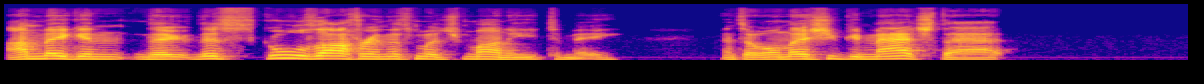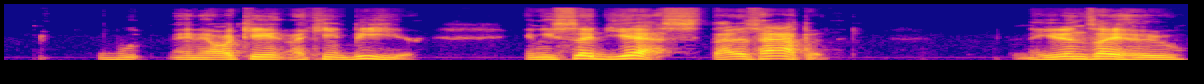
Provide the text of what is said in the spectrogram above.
I'm making the, this school's offering this much money to me. And so unless you can match that, you know, I can't, I can't be here. And he said, yes, that has happened. He didn't say who.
